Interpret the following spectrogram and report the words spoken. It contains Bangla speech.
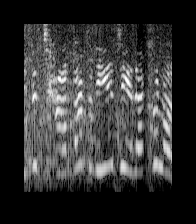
এটা ছাপা দিয়েছে দেখো না।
